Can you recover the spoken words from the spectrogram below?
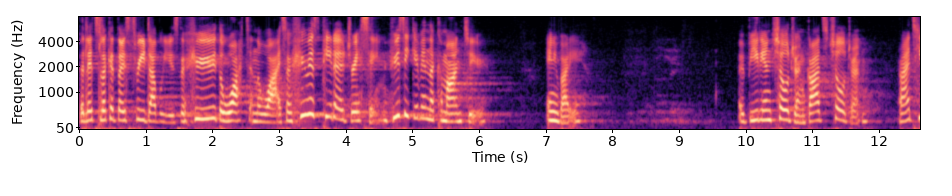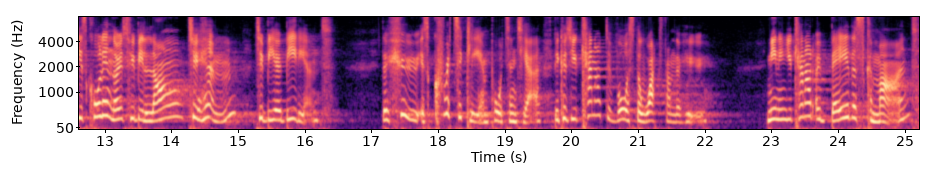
But let's look at those three W's the who, the what, and the why. So, who is Peter addressing? Who's he giving the command to? Anybody? Obedient children, God's children, right? He's calling those who belong to him to be obedient. The who is critically important here because you cannot divorce the what from the who. Meaning, you cannot obey this command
